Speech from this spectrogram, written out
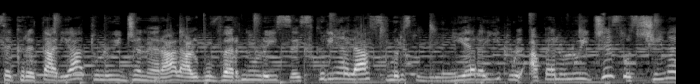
Secretariatului General al Guvernului să scrie la sfâr subliniereitul apelului ce susține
